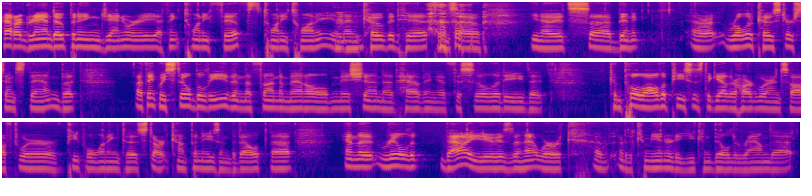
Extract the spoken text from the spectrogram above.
had our grand opening January, I think 25th, 2020, and then COVID hit. And so, you know, it's uh, been a roller coaster since then. But I think we still believe in the fundamental mission of having a facility that can pull all the pieces together, hardware and software, people wanting to start companies and develop that. And the real value is the network of, or the community you can build around that.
